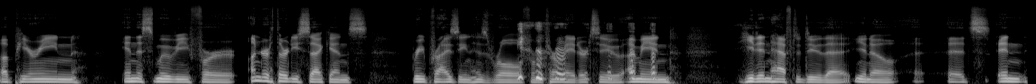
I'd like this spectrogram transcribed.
appearing in this movie for under 30 seconds, reprising his role from Terminator 2. I mean, he didn't have to do that, you know. It's and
